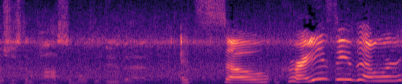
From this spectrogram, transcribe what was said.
was just impossible to do that. It's so crazy that we're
